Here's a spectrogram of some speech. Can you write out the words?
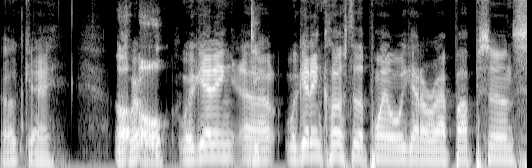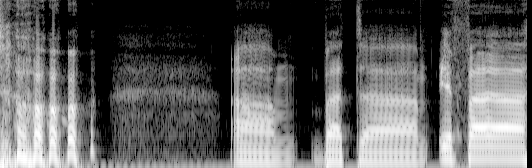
Okay. Uh oh. We're, we're, getting uh, we're getting close to the point where we got to wrap up soon. So, um, but uh, if uh,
